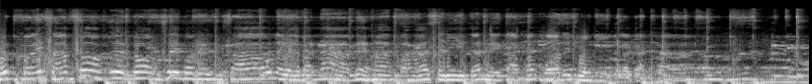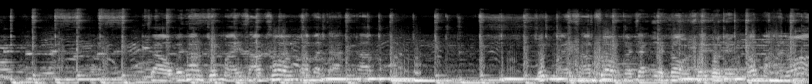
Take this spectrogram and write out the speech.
จดหมายสามช่องเอื้อนน้องใส่โมหนึ่งสาวแหล่บ้านหน้าแม่ห้างมหาเสนีจัดให้ตามคำขอในช่วงนี้กันละกันครับเจ้าไปทางจดหมายสามช่องครับอาจารย์ครับ จดหมายสามช่องก็จะเอื้อนน้องใส่โมหนึ่งเข้ามาเนาะ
